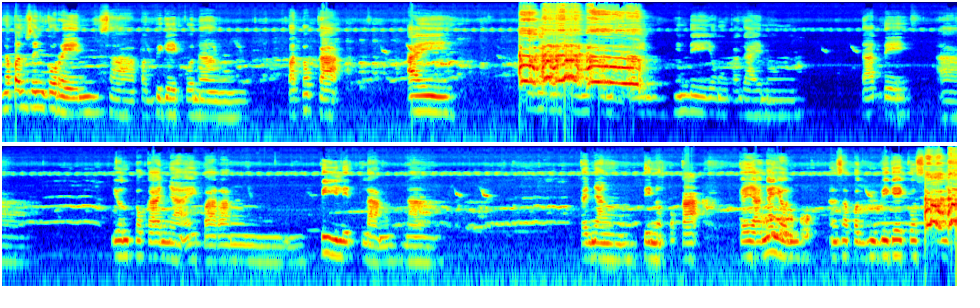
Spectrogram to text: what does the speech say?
napansin ko rin sa pagbigay ko ng patoka ay kumain. Hindi yung kagaya nung dati, ah, yung tuka niya ay parang pilit lang na kanyang tinutuka. Kaya ngayon, ang sa pagbibigay ko sa kanya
